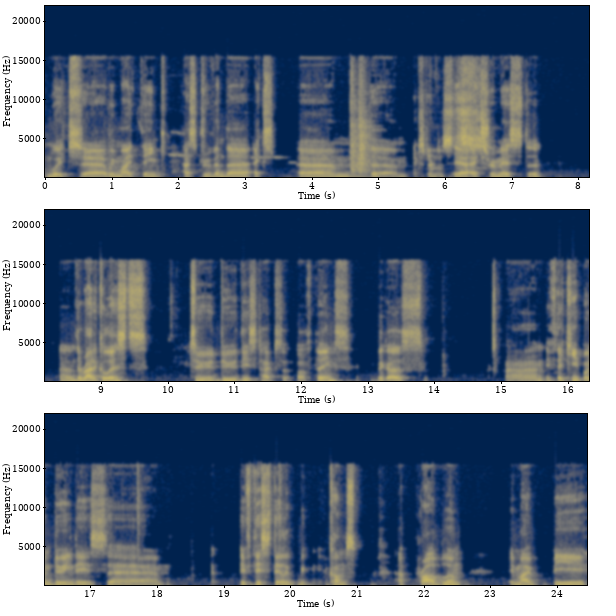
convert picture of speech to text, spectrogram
which uh, we might think has driven the ex um, the Extremists. yeah extremist uh, um, the radicalists to do these types of things because um, if they keep on doing this um, if this still becomes a problem it might be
